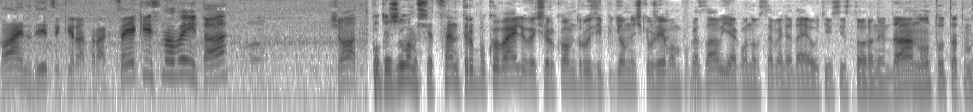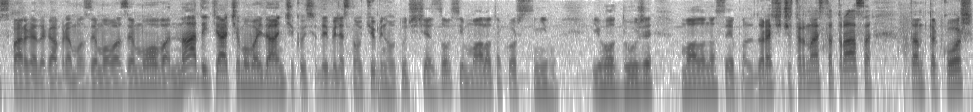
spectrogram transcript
Файно, дивіться, який ратрак. Це якийсь новий, та? Що? Покажу вам ще центр Буковелю вечірком, друзі. Підйомнички вже я вам показав, як воно все виглядає у ті всі сторони. Да? Ну тут атмосфера така прямо зимова-зимова. На дитячому майданчику сюди біля сноутюбінгу. Тут ще зовсім мало також снігу. Його дуже мало насипали. До речі, 14-та траса, там також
